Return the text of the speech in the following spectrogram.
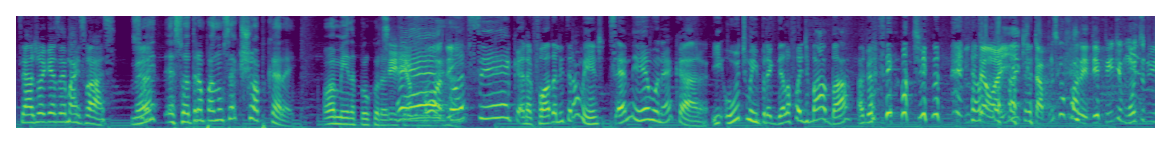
Você achou que ia ser mais fácil? Só Né? é, é só trampar num sex shop, caralho. Ó a mina procurando. Sim. É, foda, hein? pode ser, cara. É foda literalmente. É mesmo, né, cara? E o último emprego dela foi de babá. Agora você imagina. Então, aí é que tá. Por isso que eu falei, depende muito de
